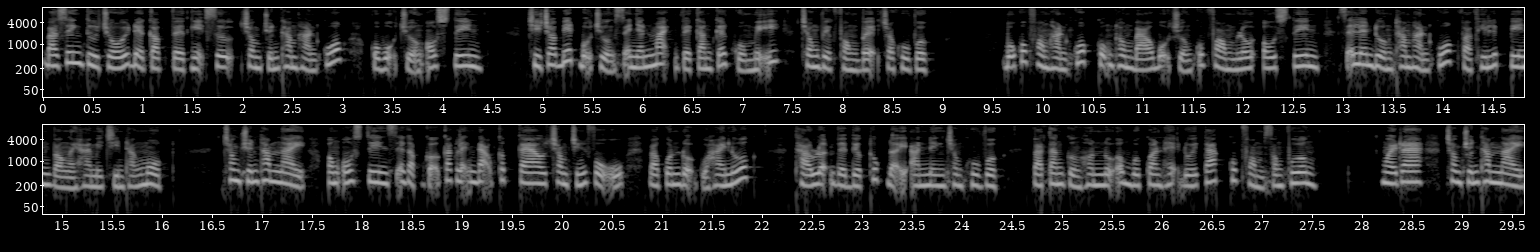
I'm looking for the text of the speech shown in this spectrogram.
Bà Singh từ chối đề cập về nghị sự trong chuyến thăm Hàn Quốc của Bộ trưởng Austin, chỉ cho biết Bộ trưởng sẽ nhấn mạnh về cam kết của Mỹ trong việc phòng vệ cho khu vực. Bộ Quốc phòng Hàn Quốc cũng thông báo Bộ trưởng Quốc phòng Lloyd Austin sẽ lên đường thăm Hàn Quốc và Philippines vào ngày 29 tháng 1. Trong chuyến thăm này, ông Austin sẽ gặp gỡ các lãnh đạo cấp cao trong chính phủ và quân đội của hai nước, thảo luận về việc thúc đẩy an ninh trong khu vực và tăng cường hơn nữa mối quan hệ đối tác quốc phòng song phương. Ngoài ra, trong chuyến thăm này,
